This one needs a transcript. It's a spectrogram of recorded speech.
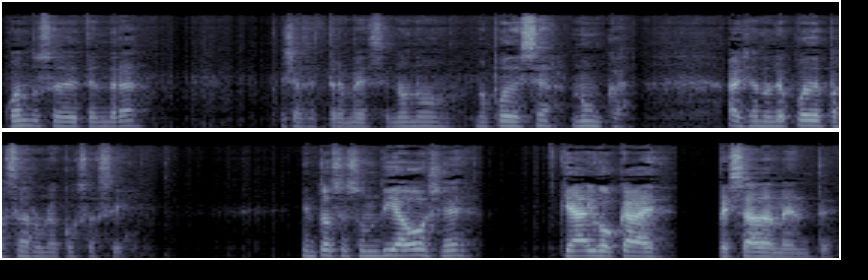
¿Cuándo se detendrá? Ella se estremece. No, no, no puede ser, nunca. A ella no le puede pasar una cosa así. entonces un día oye que algo cae pesadamente.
